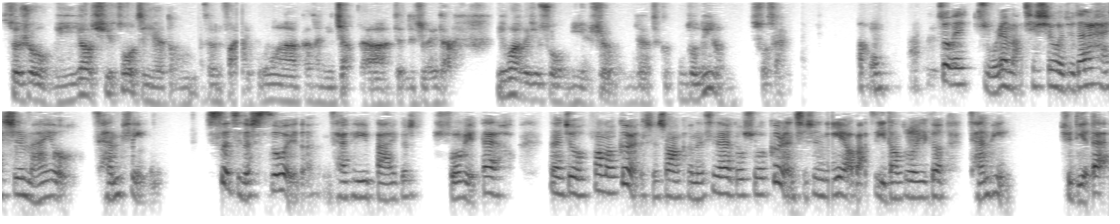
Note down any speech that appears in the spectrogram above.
所以说我们要去做这些东西，这个法律顾问啊，刚才你讲的啊等等之类的。另外一个就是说，我们也是我们的这个工作内容所在。嗯，作为主任嘛，其实我觉得还是蛮有产品。设计的思维的，你才可以把一个锁给带好。那就放到个人身上，可能现在都说个人，其实你也要把自己当做一个产品去迭代。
